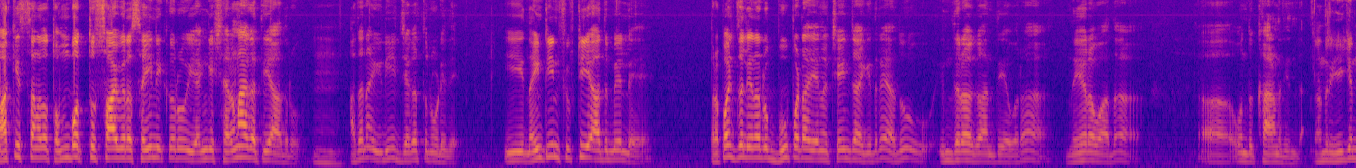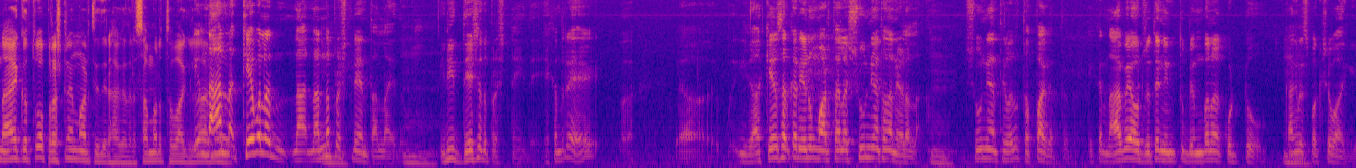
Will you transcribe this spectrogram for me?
ಪಾಕಿಸ್ತಾನದ ತೊಂಬತ್ತು ಸಾವಿರ ಸೈನಿಕರು ಹೆಂಗೆ ಶರಣಾಗತಿ ಆದರು ಅದನ್ನು ಇಡೀ ಜಗತ್ತು ನೋಡಿದೆ. ಈ ನೈನ್ಟೀನ್ ಫಿಫ್ಟಿ ಆದಮೇಲೆ ಪ್ರಪಂಚದಲ್ಲಿ ಏನಾದ್ರು ಭೂಪಟ ಏನೋ ಚೇಂಜ್ ಆಗಿದ್ರೆ ಅದು ಇಂದಿರಾ ಗಾಂಧಿಯವರ ನೇರವಾದ ಒಂದು ಕಾರಣದಿಂದ. ಅಂದ್ರೆ ಈಗ ನಾಯಕತ್ವ ಪ್ರಶ್ನೆ ಮಾಡ್ತಿದ್ದೀರಿ ಹಾಗಾದ್ರೆ ಸಮರ್ಥವಾಗಿಲ್ಲ ನಾನು ಕೇವಲ ನನ್ನ ಪ್ರಶ್ನೆ ಅಂತಲ್ಲ ಇದು. ಇಡೀ ದೇಶದ ಪ್ರಶ್ನೆ ಇದೆ. ಯಾಕಂದ್ರೆ ಈಗ ಕೇಂದ್ರ ಸರ್ಕಾರ ಏನು ಮಾಡ್ತಾ ಇಲ್ಲ ಶೂನ್ಯ ಅಂತ ನಾನು ಹೇಳಲ್ಲ. ಶೂನ್ಯ ಅಂತ ಹೇಳೋದು ತಪ್ಪಾಗುತ್ತೆ ಅದು. ಯಾಕಂದ್ರೆ ನಾವೇ ಅವ್ರ ಜೊತೆ ನಿಂತು ಬೆಂಬಲ ಕೊಟ್ಟು ಕಾಂಗ್ರೆಸ್ ಪಕ್ಷವಾಗಿ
